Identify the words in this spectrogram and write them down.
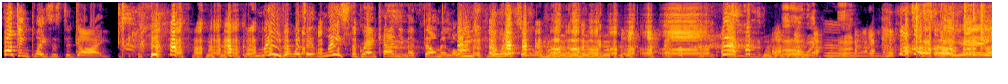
fucking places to die. believe it was at least the Grand Canyon that Thelma and Louise flew into. oh my god. Oh, yay.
